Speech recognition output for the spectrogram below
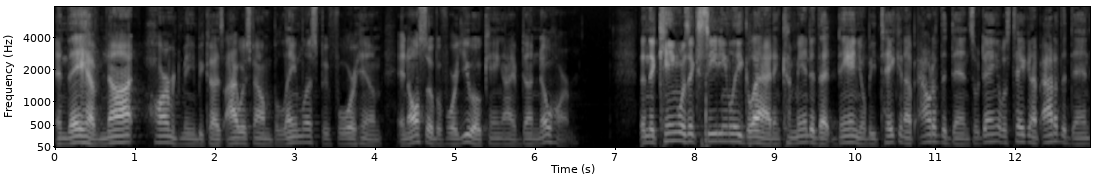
and they have not harmed me because I was found blameless before him, and also before you, O king, I have done no harm. Then the king was exceedingly glad and commanded that Daniel be taken up out of the den. So Daniel was taken up out of the den,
